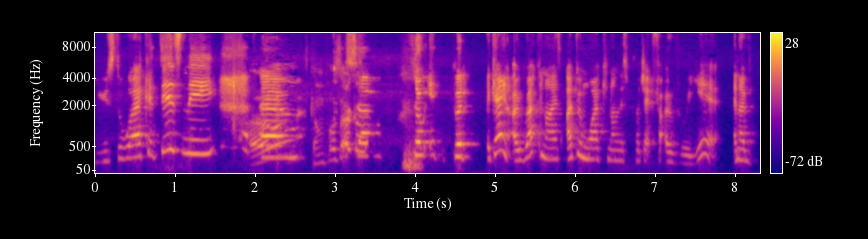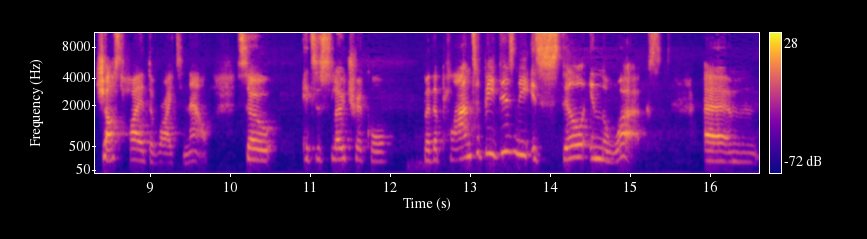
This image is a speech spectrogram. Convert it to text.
Used to work at disney. Oh, um, come full circle. so, so it but again i recognize i've been working on this project for over a year and i've just hired the writer now. So it's a slow trickle, but the plan to be Disney is still in the works. Um,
